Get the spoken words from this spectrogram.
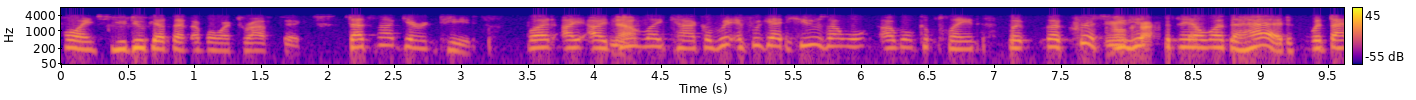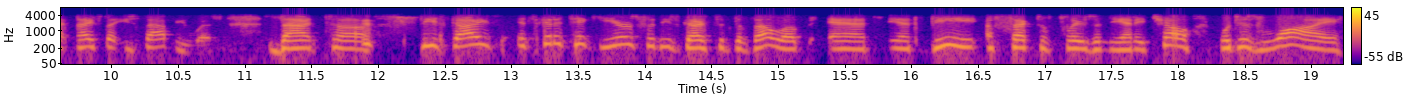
points, you do get that number one draft pick. That's not guaranteed. But I, I do No. like Kakko. If we get Hughes, I won't, I won't complain. But uh, Chris, you Okay. hit the nail on the head with that knife that you stabbed me with. That uh, these guys, it's going to take years for these guys to develop and and be effective players in the NHL, which is why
